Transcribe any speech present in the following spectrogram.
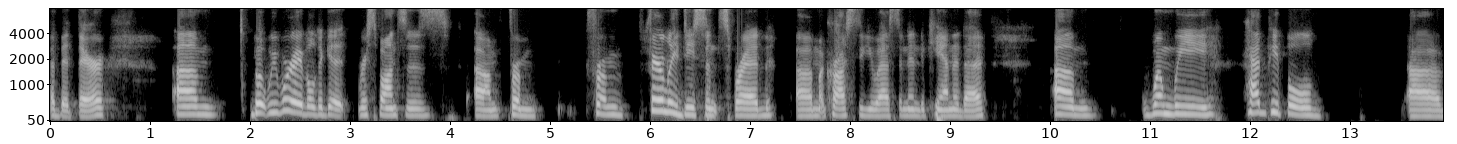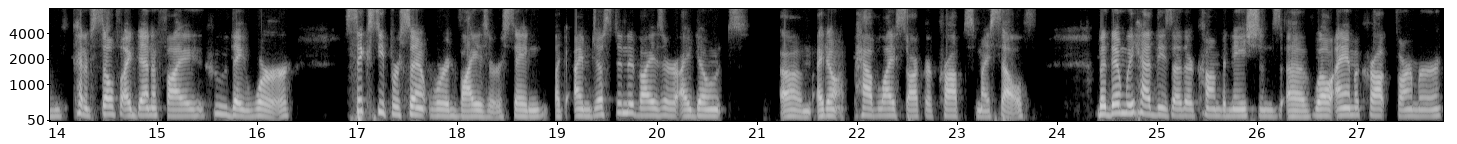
a bit there. Um, but we were able to get responses um, from, from fairly decent spread um, across the US and into Canada. Um, when we had people um, kind of self-identify who they were, 60% were advisors saying like, I'm just an advisor. I don't, um, I don't have livestock or crops myself. But then we had these other combinations of, well, I am a crop farmer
